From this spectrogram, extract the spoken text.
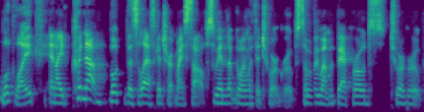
look like. And I could not book this Alaska trip myself. So we ended up going with a tour group. So we went with Backroads Tour Group,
